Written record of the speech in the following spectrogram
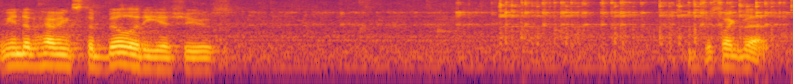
We end up having stability issues. Just like that.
